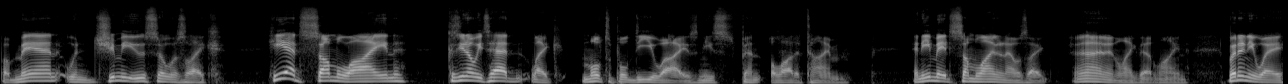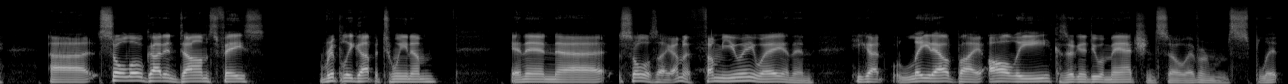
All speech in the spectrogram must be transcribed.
but man, when Jimmy Uso was like, he had some line, because, you know, he's had like multiple DUIs and he's spent a lot of time. And he made some line, and I was like, "Eh, I didn't like that line. But anyway, uh, Solo got in Dom's face. Ripley got between them. And then uh, Solo's like, I'm going to thumb you anyway. And then he got laid out by Ali because they're going to do a match. And so everyone split.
